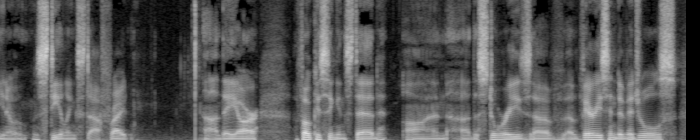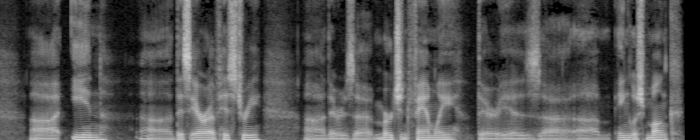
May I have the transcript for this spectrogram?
you know stealing stuff, right? they are focusing instead on the stories of, of various individuals uh, in uh, this era of history. Uh, there is a merchant family. There is uh, um, English monk.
